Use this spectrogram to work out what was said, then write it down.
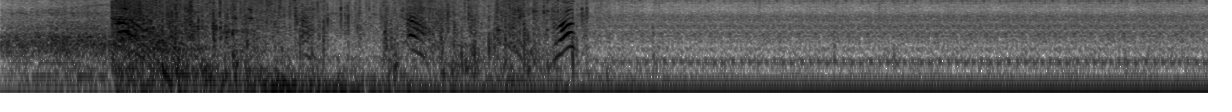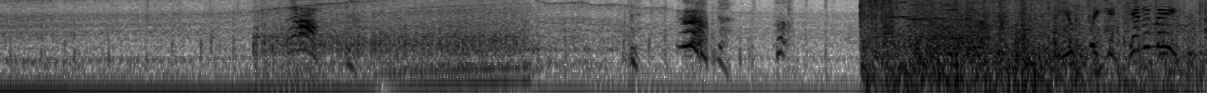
Is he drunk? Are you freaking kidding me?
